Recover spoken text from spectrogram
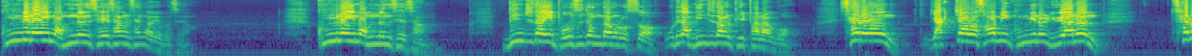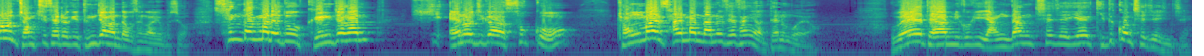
국민의힘 없는 세상을 생각해 보세요. 국민의힘 없는 세상. 민주당이 보수 정당으로서 우리가 민주당을 비판하고 새로운 약자와 서민 국민을 위하는 새로운 정치 세력이 등장한다고 생각해 보세요. 생각만 해도 굉장한 에너지가 솟고 정말 살맛 나는 세상이 되는 거예요. 왜 대한민국이 양당 체제의 기득권 체제인지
